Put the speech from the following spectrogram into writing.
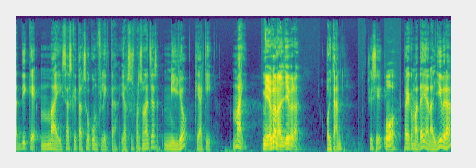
et dic que mai s'ha escrit el seu conflicte i els seus personatges millor que aquí. Mai. Millor que en el llibre. Oh, i tant. Sí, sí. Oh. Perquè, com et deia, en el llibre,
